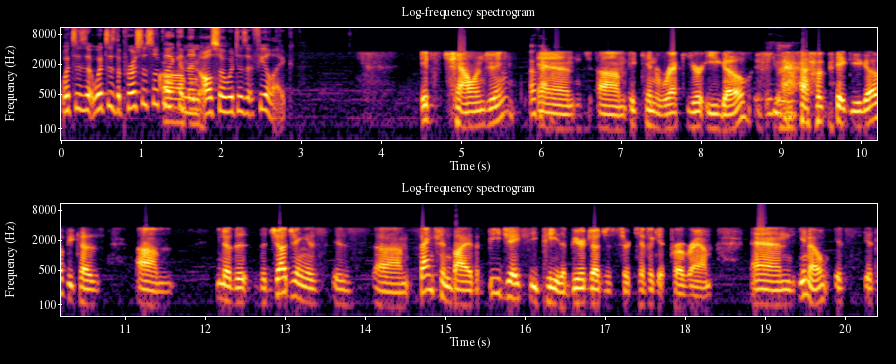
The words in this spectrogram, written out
What does it? What does the process look like? and then also, what does it feel like? It's challenging, Okay. and um, it can wreck your ego if you have a big ego because um, you know the the judging is is um, sanctioned by the BJCP, the Beer Judges Certificate Program, and you know it's it's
